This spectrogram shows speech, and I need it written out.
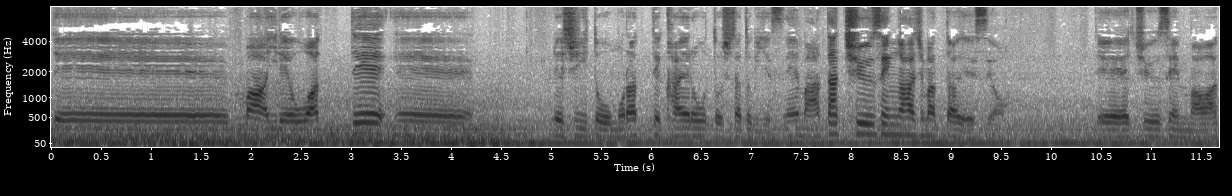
で、まあ入れ終わって、えー、レシートをもらって帰ろうとした時ですね、また抽選が始まったわけですよ。で、抽選回っ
